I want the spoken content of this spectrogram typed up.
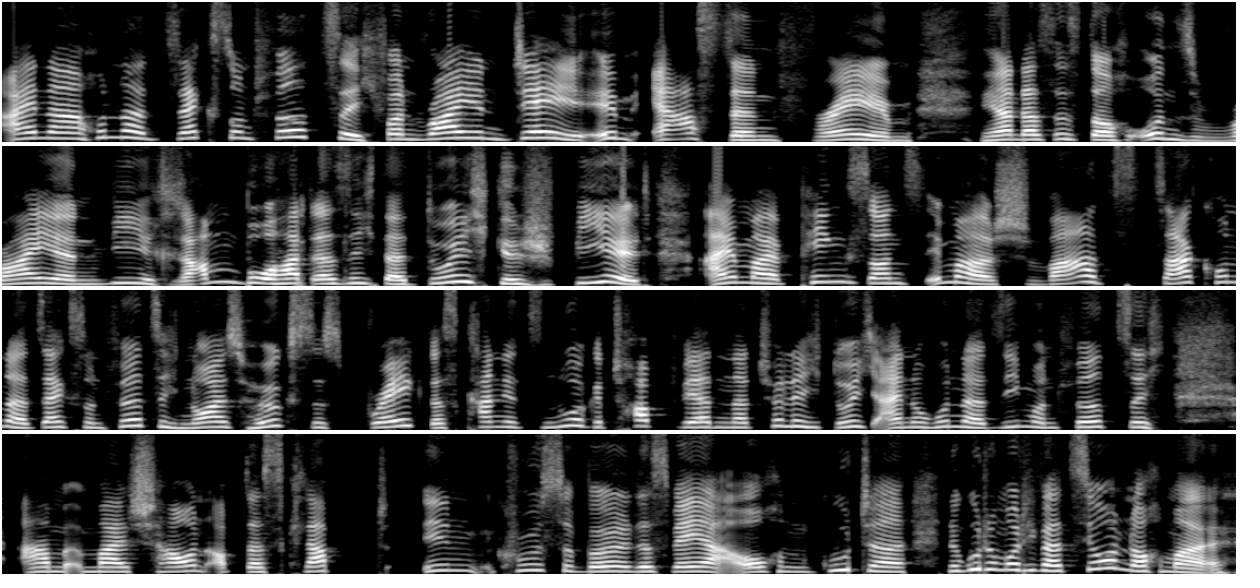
einer 146 von Ryan Day im ersten Frame. Ja, das ist doch uns Ryan. Wie Rambo hat er sich da durchgespielt. Einmal pink, sonst immer schwarz. Zack, 146, neues höchstes Break. Das kann jetzt nur getoppt werden, natürlich natürlich durch eine 147. Ähm, mal schauen, ob das klappt im Crucible. Das wäre ja auch ein guter, eine gute Motivation nochmal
